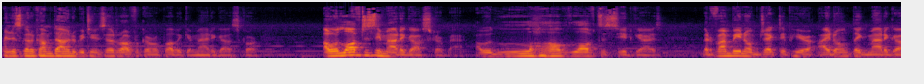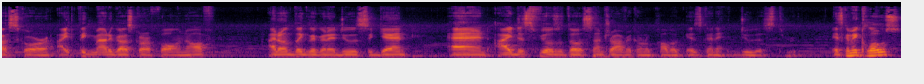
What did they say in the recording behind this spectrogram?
and it's going to come down to between Central African Republic and Madagascar. I would love to see Madagascar back. I would love, love to see it, guys. But if I'm being objective here, I don't think Madagascar, I think Madagascar have fallen off. I don't think they're going to do this again. And I just feel as though Central African Republic is going to do this through. It's going to be close.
